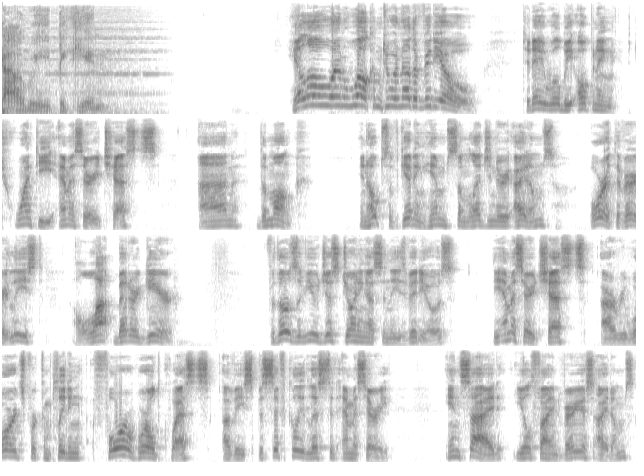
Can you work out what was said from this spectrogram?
Shall we begin? Hello and welcome to another video. Today we'll be opening 20 emissary chests on the monk in hopes of getting him some legendary items or at the very least a lot better gear. For those of you just joining us in these videos, the emissary chests are rewards for completing four world quests of a specifically listed emissary. Inside you'll find various items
